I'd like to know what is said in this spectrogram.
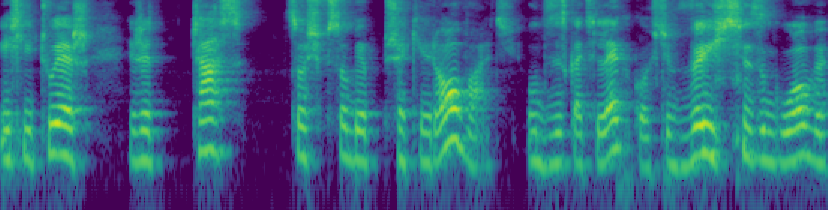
Jeśli czujesz, że czas coś w sobie przekierować, odzyskać lekkość, wyjść z głowy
